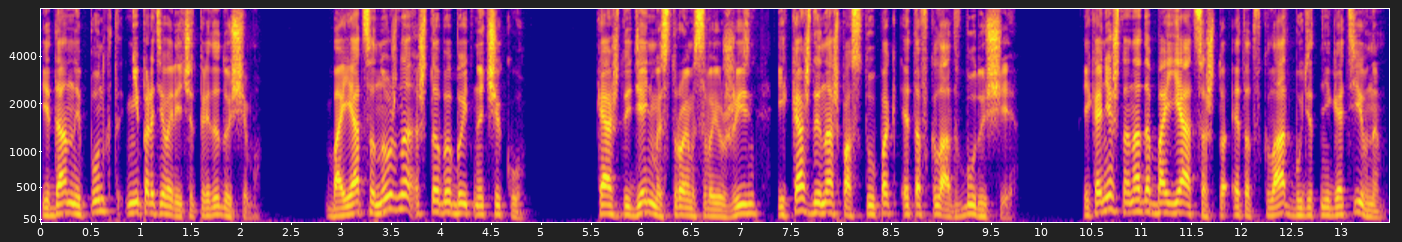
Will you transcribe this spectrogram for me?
и данный пункт не противоречит предыдущему. Бояться нужно, чтобы быть начеку. Каждый день мы строим свою жизнь, и каждый наш поступок – это вклад в будущее. И, конечно, надо бояться, что этот вклад будет негативным.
